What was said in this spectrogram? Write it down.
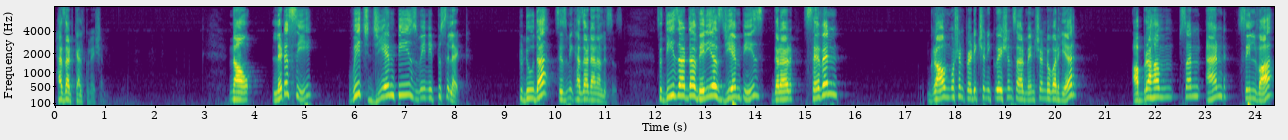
hazard calculation. Now, let us see which GMPs we need to select to do the seismic hazard analysis. So, these are the various GMPs. There are 7 ground motion prediction equations are mentioned over here. Abrahamson and Silva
